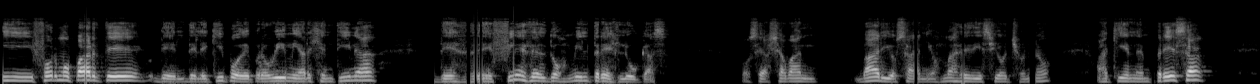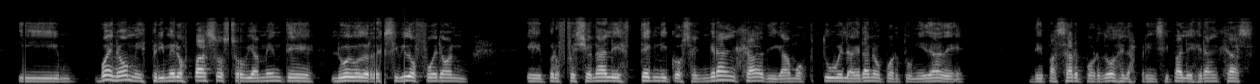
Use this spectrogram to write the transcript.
y formo parte del, del, equipo de Provimi Argentina desde fines del 2003, Lucas. O sea, ya van varios años, más de 18, ¿no? Aquí en la empresa. Y bueno, mis primeros pasos, obviamente, luego de recibido, fueron eh, profesionales técnicos en granja. Digamos, tuve la gran oportunidad de, pasar por dos de las principales granjas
